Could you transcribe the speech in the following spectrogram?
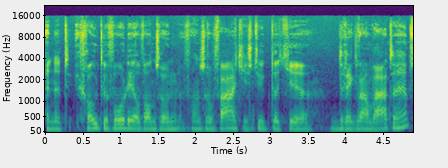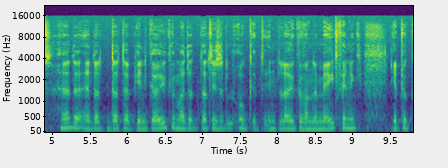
en het grote voordeel van zo'n, van zo'n vaatje is natuurlijk dat je direct warm water hebt. Hè? dat, dat heb je in de keuken, maar dat, dat is het, ook het, het leuke van de meet, vind ik. Je hebt ook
